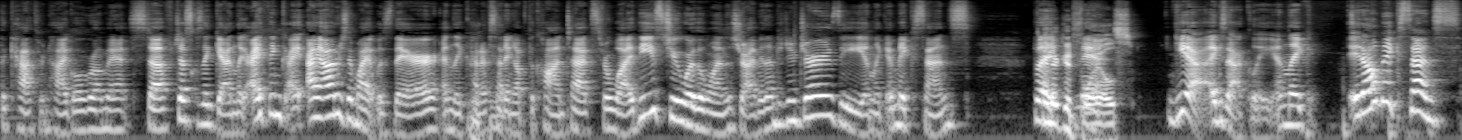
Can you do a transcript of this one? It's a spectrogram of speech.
the Katherine Heigl romance stuff, just because again, like I think I, I understand why it was there and like kind of mm-hmm. setting up the context for why these two were the ones driving them to New Jersey, and like it makes sense. But and they're good man- foils. Yeah, exactly, and like it all makes sense.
